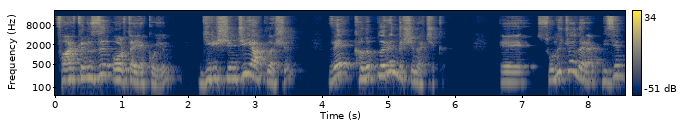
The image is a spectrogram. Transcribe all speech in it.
farkınızı ortaya koyun, girişimci yaklaşın ve kalıpların dışına çıkın. Ee, sonuç olarak bizim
